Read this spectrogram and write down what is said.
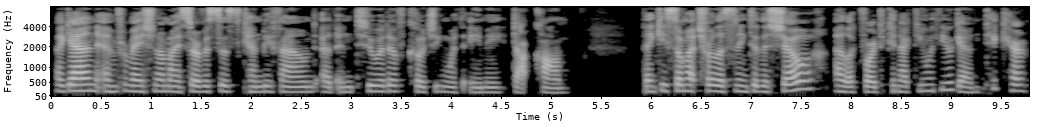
Again, information on my services can be found at intuitivecoachingwithamy.com. Thank you so much for listening to this show. I look forward to connecting with you again. Take care.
